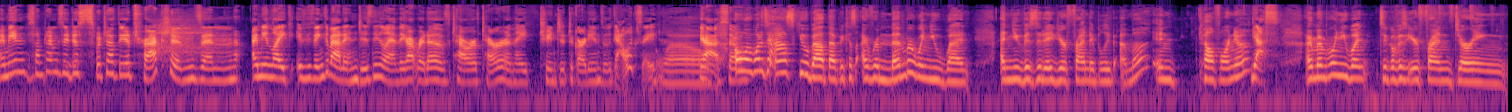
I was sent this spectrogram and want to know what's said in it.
I mean, sometimes they just switch out the attractions. And I mean, like, if you think about it, in Disneyland, they got rid of Tower of Terror and they changed it to Guardians of the Galaxy. Wow. Yeah, so. Oh, I wanted to ask you about that because I remember when you went and you visited your friend, I believe Emma in California. Yes. I remember when you went to go visit your friend during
